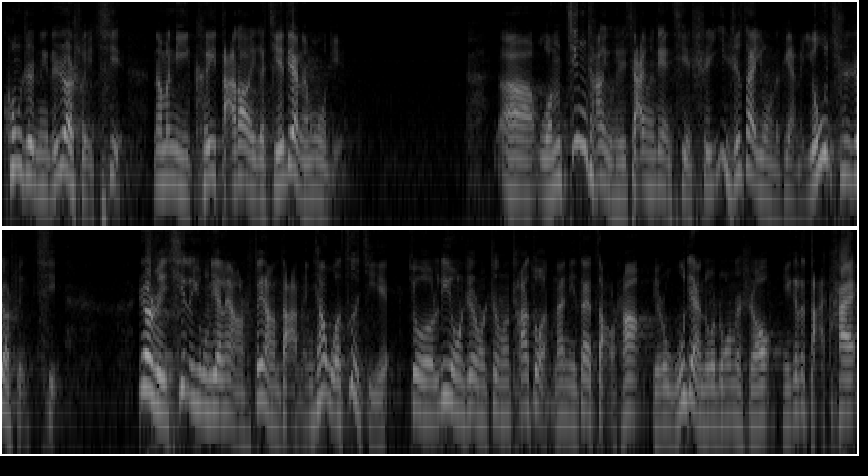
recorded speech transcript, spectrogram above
控制你的热水器，那么你可以达到一个节电的目的。啊，我们经常有些家用电器是一直在用的电的，尤其是热水器。热水器的用电量是非常大的。你看我自己就利用这种智能插座，那你在早上，比如五点多钟的时候，你给它打开，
